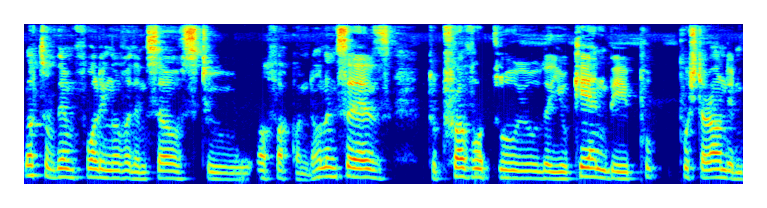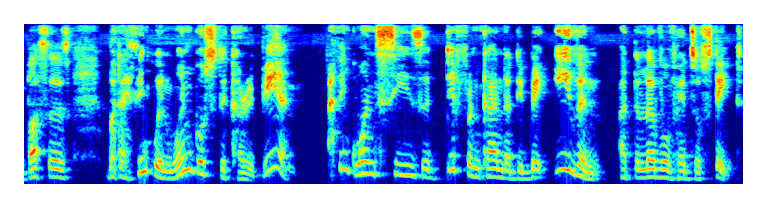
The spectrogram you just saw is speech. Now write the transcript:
lots of them falling over themselves to offer condolences, to travel to the UK and be pu- pushed around in buses. But I think when one goes to the Caribbean, I think one sees a different kind of debate, even at the level of heads of state,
